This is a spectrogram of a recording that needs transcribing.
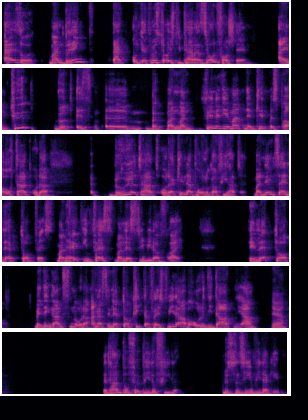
Also, man bringt, und jetzt müsst ihr euch die Perversion vorstellen. Ein Typ wird es, äh, man, man findet jemanden, der ein Kind missbraucht hat oder berührt hat oder Kinderpornografie hatte. Man nimmt seinen Laptop fest, man hält ihn fest, man lässt ihn wieder frei. Den Laptop mit den ganzen, oder anders, den Laptop kriegt er vielleicht wieder, aber ohne die Daten, ja? Ja. Das Handbuch für Pädophile müssen Sie ihm wiedergeben.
